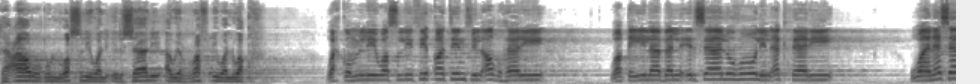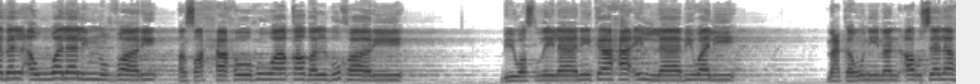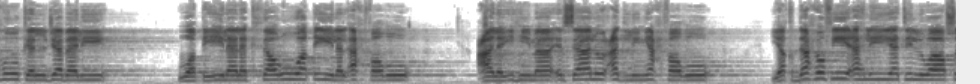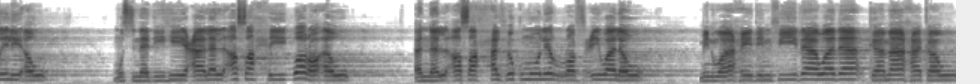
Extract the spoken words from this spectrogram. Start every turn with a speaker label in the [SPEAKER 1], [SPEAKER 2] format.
[SPEAKER 1] تعارض الوصل والإرسال أو الرفع والوقف.
[SPEAKER 2] واحكم لوصل ثقة في الأظهر. وقيل بل إرساله للأكثر. ونسب الأول للنظار. أن صححوه وقضى البخاري بوصل لا نكاح إلا بولي. مع كون من أرسله كالجبل. وقيل الأكثر وقيل الأحفظ. عليهما إرسال عدل يحفظ. يقدح في أهلية الواصل أو مسنده على الأصح ورأوا أن الأصح الحكم للرفع ولو من واحد في ذا وذا كما حكوا.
